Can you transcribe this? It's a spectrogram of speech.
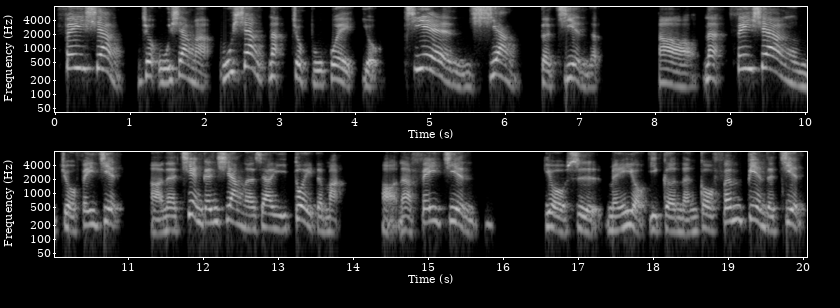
非相就无相嘛，无相那就不会有见相的见了。啊、那非相就非见啊，那见跟相呢是要一对的嘛。啊，那非见又是没有一个能够分辨的见，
